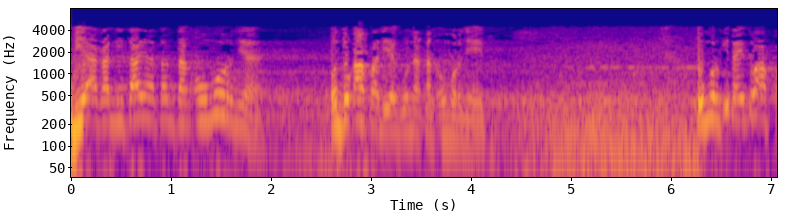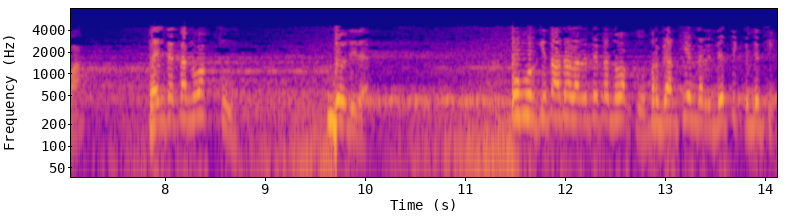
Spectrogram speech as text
Dia akan ditanya tentang umurnya. Untuk apa dia gunakan umurnya itu? Umur kita itu apa? Rentetan waktu. Betul tidak? Umur kita adalah rentetan waktu, pergantian dari detik ke detik.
